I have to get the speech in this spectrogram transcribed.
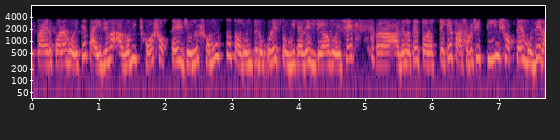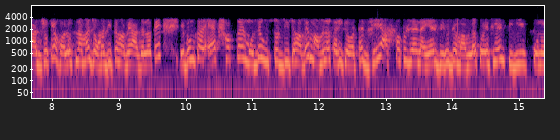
এফআইআর করা হয়েছে, তাই জন্য আগামী ছ সপ্তাহের জন্য সমস্ত তদন্তের উপরে স্থগিতাদেশ দেওয়া হয়েছে আদালতের তরফ থেকে। পাশাপাশি তিন সপ্তাহের মধ্যে রাজ্যকে হলফনামা জমা দিতে হবে আদালতে এবং তার এক সপ্তাহের মধ্যে উত্তর দিতে হবে মামলাকারীকে অর্থাৎ যে আশফাকুল্লাহ নাইয়ার বিরুদ্ধে মামলা করেছিলেন, তিনি কোনো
